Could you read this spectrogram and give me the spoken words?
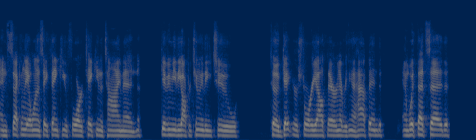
And secondly, I want to say thank you for taking the time and giving me the opportunity to to get your story out there and everything that happened. And with that said,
